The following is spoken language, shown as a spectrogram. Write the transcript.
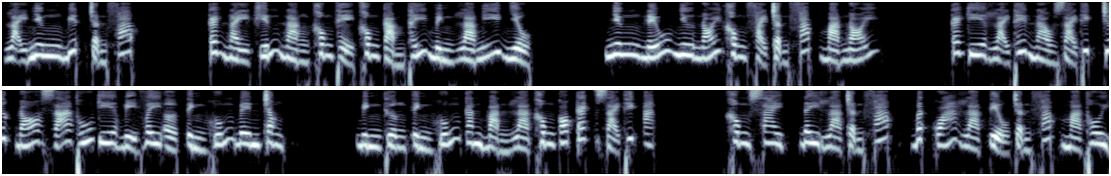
Lại nhưng biết trận pháp. Cái này khiến nàng không thể không cảm thấy mình là nghĩ nhiều. Nhưng nếu như nói không phải trận pháp mà nói. Cái kia lại thế nào giải thích trước đó giá thú kia bị vây ở tình huống bên trong. Bình thường tình huống căn bản là không có cách giải thích ạ. À, không sai, đây là trận pháp, bất quá là tiểu trận pháp mà thôi.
